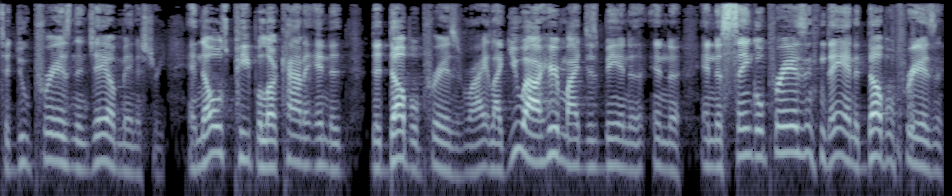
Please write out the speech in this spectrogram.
to do prison and jail ministry. And those people are kind of in the, the double prison, right? Like you out here might just be in the, in the, in the single prison. They in the double prison.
